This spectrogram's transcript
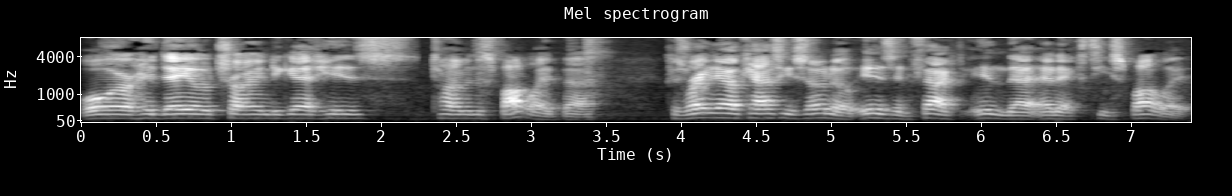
or Hideo trying to get his time in the spotlight back. Because right now, Kassius Ohno is, in fact, in that NXT spotlight.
